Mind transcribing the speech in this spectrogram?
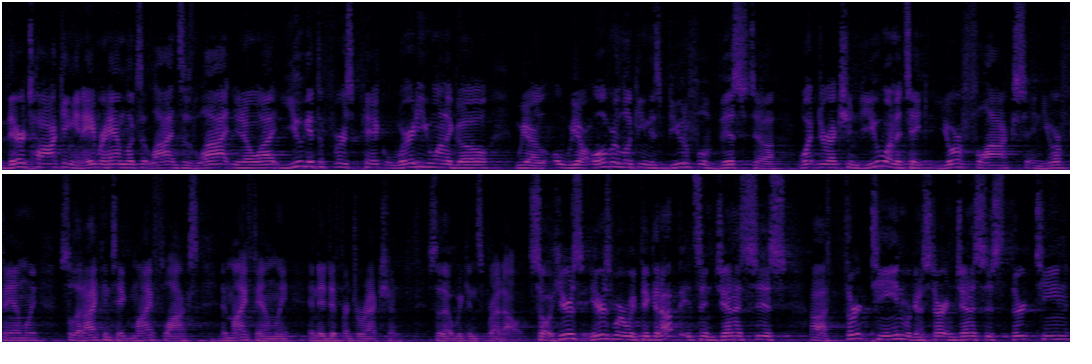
they're talking, and Abraham looks at Lot and says, Lot, you know what? You get the first pick. Where do you want to go? We are, we are overlooking this beautiful vista. What direction do you want to take your flocks and your family so that I can take my flocks and my family in a different direction so that we can spread out? So here's, here's where we pick it up. It's in Genesis uh, 13. We're going to start in Genesis 13,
